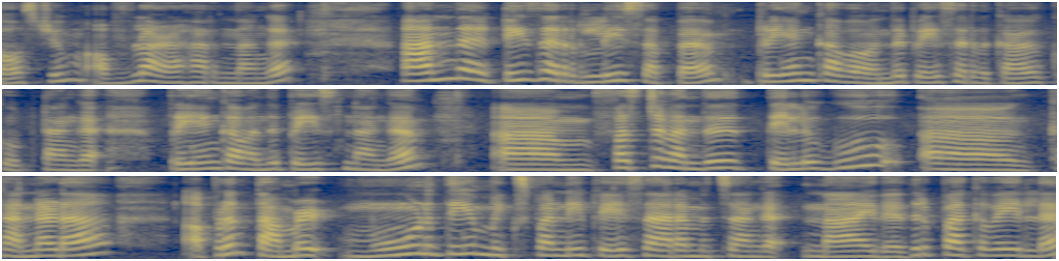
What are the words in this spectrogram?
காஸ்டியூம் அவ்வளோ அழகாக இருந்தாங்க. அந்த டீசர் ரிலீஸ் அப்போ பிரியங்காவை வந்து பேசுகிறதுக்காக கூப்பிட்டாங்க. பிரியங்கா வந்து பேசினாங்க. ஃபஸ்ட்டு வந்து தெலுங்கு கன்னடா அப்புறம் தமிழ் மூணுத்தையும் மிக்ஸ் பண்ணி பேச ஆரம்பித்தாங்க நான் இதை எதிர்பார்க்கவே இல்லை.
